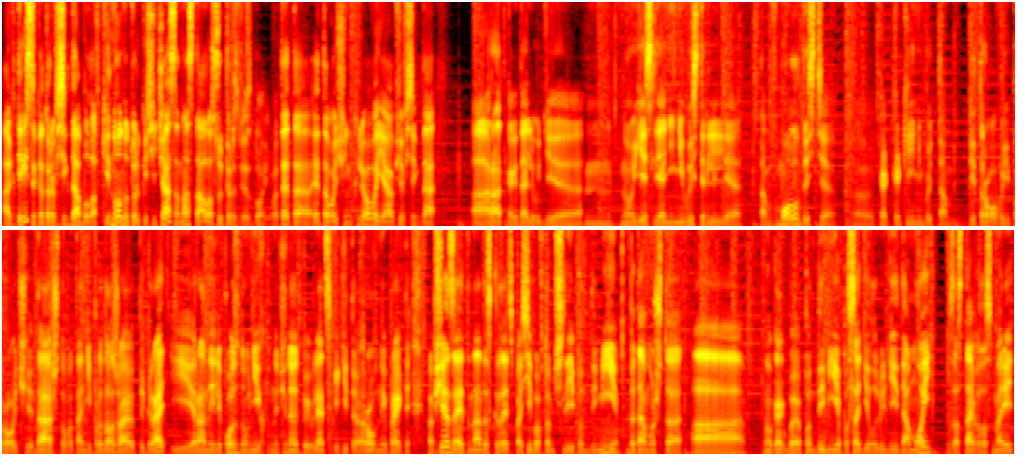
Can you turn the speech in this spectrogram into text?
актриса, которая всегда была в кино, но только сейчас она стала суперзвездой. Вот это, это очень клево. Я вообще всегда а, рад, когда люди, ну, если они не выстрелили там в молодости, э, как какие-нибудь там Петровы и прочие, да, что вот они продолжают играть, и рано или поздно у них начинают появляться какие-то ровные проекты. Вообще за это надо сказать спасибо, в том числе и пандемии, потому что, а, ну, как бы пандемия посадила людей домой, заставила смотреть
